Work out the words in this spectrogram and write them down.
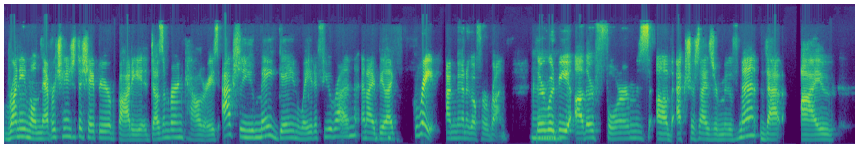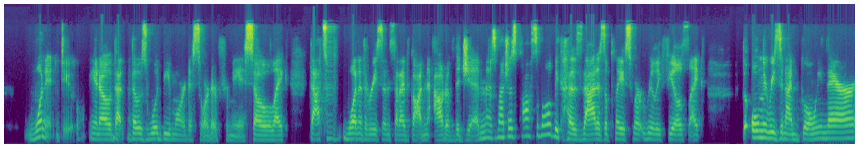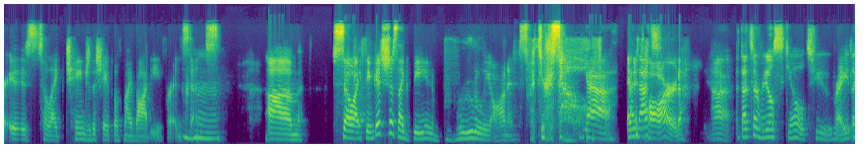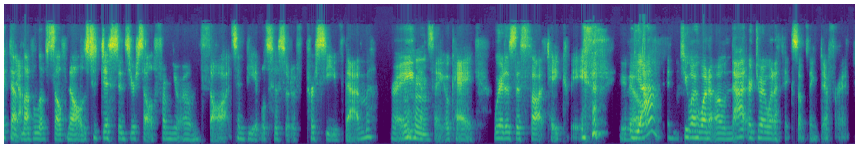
running will never change the shape of your body. It doesn't burn calories. Actually, you may gain weight if you run. And I'd be like, great, I'm going to go for a run. Mm-hmm. There would be other forms of exercise or movement that I wouldn't do, you know, that those would be more disordered for me. So, like, that's one of the reasons that I've gotten out of the gym as much as possible because that is a place where it really feels like the only reason I'm going there is to like change the shape of my body, for instance. Mm-hmm um, so I think it's just like being brutally honest with yourself. Yeah. And, and it's hard. Yeah. That's a real skill too, right? Like that yeah. level of self knowledge to distance yourself from your own thoughts and be able to sort of perceive them, right? Mm-hmm. And say, okay, where does this thought take me? you know? Yeah. And do I want to own that or do I want to think something different?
